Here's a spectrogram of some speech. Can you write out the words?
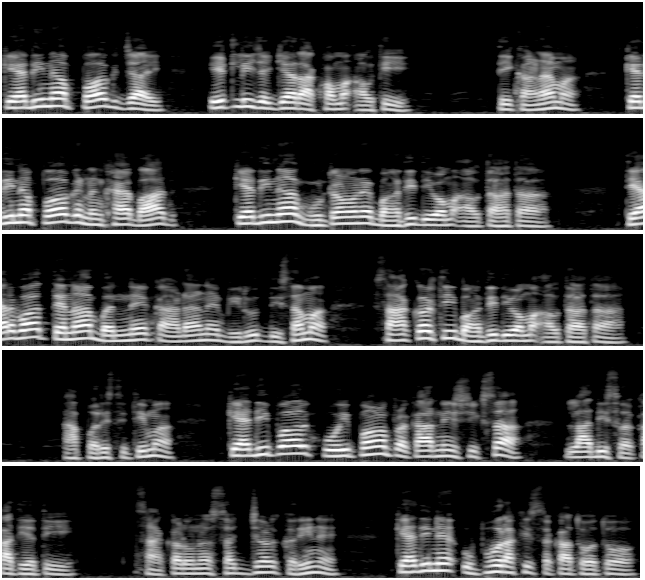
કેદીના પગ જાય એટલી જગ્યા રાખવામાં આવતી. તે કાણામાં કેદીના પગ નંખાયા બાદ કેદીના ઘૂંટણોને બાંધી દેવામાં આવતા હતા. ત્યારબાદ તેના બંને કાંડાને વિરુદ્ધ દિશામાં સાંકળથી બાંધી દેવામાં આવતા હતા. આ પરિસ્થિતિમાં કેદી પર કોઈ પણ પ્રકારની શિક્ષા લાદી શકાતી હતી. સાંકળોને સજ્જડ કરીને કેદીને ઊભો રાખી શકાતો હતો.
